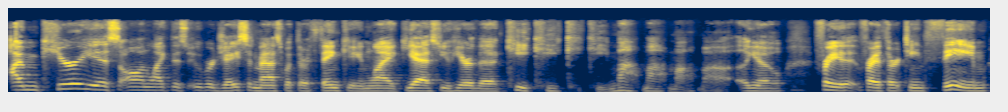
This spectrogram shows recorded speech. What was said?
i'm curious on like this uber jason mask what they're thinking. Like yes you hear the key key key key ma ma ma ma you know friday friday 13th theme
